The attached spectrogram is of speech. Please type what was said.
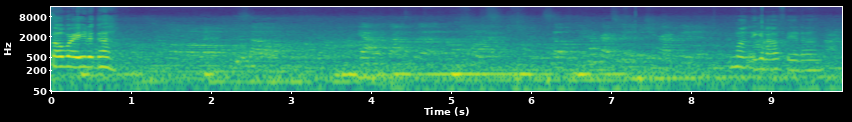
So ready to go. Come on, to get off here though.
